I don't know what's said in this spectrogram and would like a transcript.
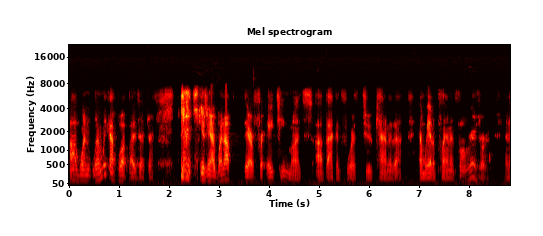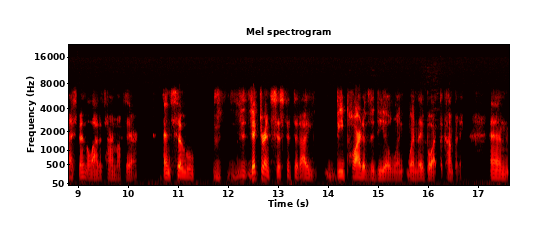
Uh, when when we got bought by Victor, excuse me, I went up there for 18 months, uh, back and forth to Canada, and we had a plant in Fall River, and I spent a lot of time up there, and so Victor insisted that I be part of the deal when when they bought the company, and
